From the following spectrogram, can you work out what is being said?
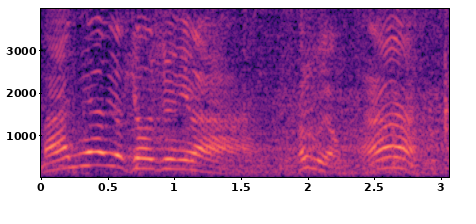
間に合うよ今日中には。頼むよ。ああ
